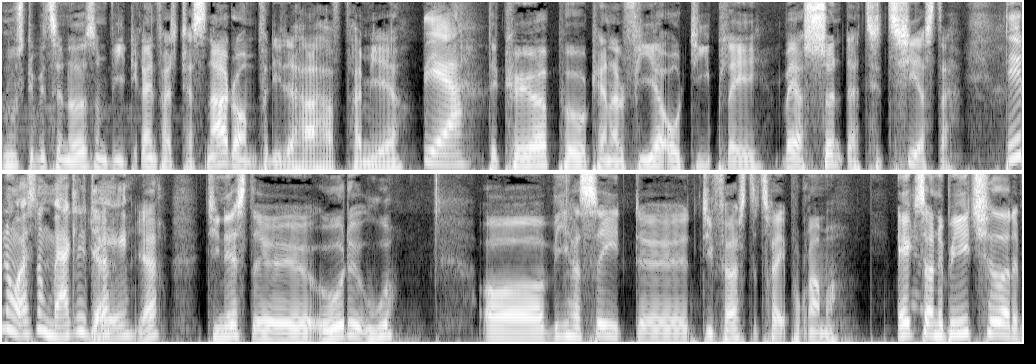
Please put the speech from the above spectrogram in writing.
Nu skal vi til noget, som vi rent faktisk kan snakke om, fordi det har haft premiere. Ja. Det kører på Kanal 4 og Dplay hver søndag til tirsdag. Det er nu også nogle mærkelige dage. Ja, ja. De næste øh, 8 uger. Og vi har set øh, de første tre programmer. X on the Beach hedder det.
